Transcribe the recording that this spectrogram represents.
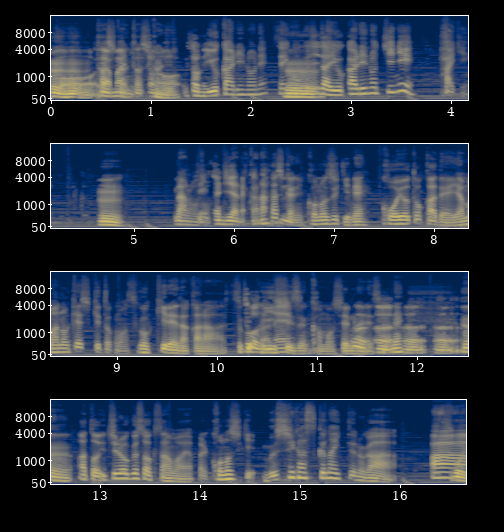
あ、うん。確か山にに確かに。その。ゆかりのね戦国時代ゆかりの地にハイキングに行く。うん。なるほど。感じじゃないかな。確かにこの時期ね、紅葉とかで山の景色とかもすごく綺麗だから、すごくいいシーズンかもしれないですよね。うんうんうんうん。うん、あと一郎具足さんはやっぱりこの時期虫が少ないっていうのがすごい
